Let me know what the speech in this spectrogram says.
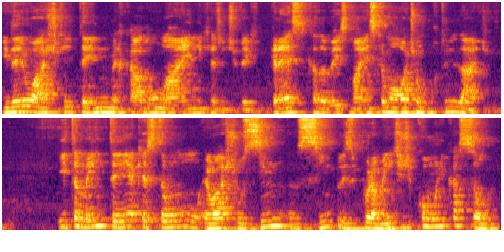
E daí eu acho que tem um mercado online que a gente vê que cresce cada vez mais, que é uma ótima oportunidade. E também tem a questão, eu acho, sim, simples e puramente de comunicação.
